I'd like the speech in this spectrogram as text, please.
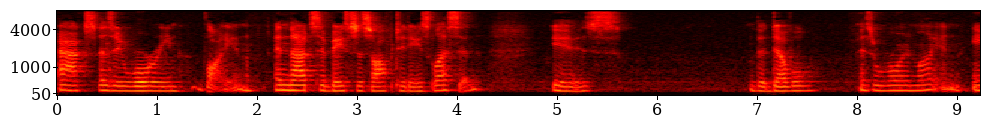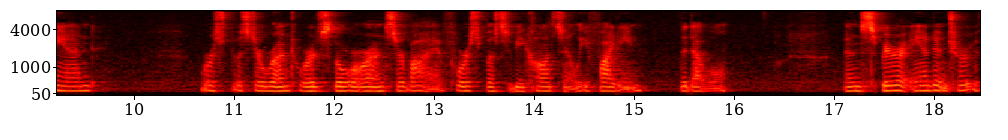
acts as a roaring lion. And that's the basis of today's lesson is the devil is a roaring lion and we're supposed to run towards the roar and survive. We're supposed to be constantly fighting the devil in spirit and in truth.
